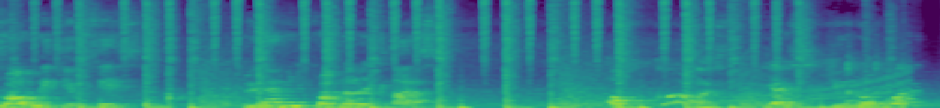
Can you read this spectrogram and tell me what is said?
wrong with you, sis? Do you have any problem in class? Of course. Yes, you know what?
